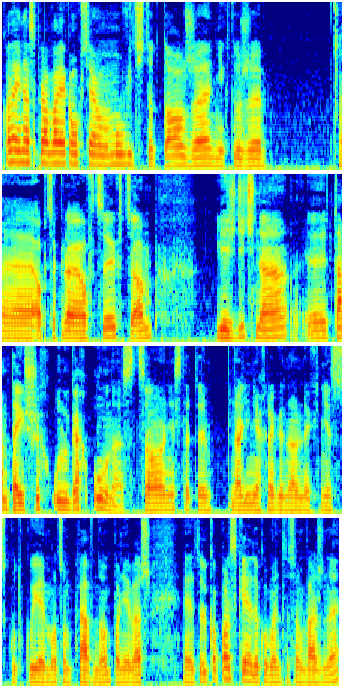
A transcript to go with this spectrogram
Kolejna sprawa, jaką chciałem omówić, to to, że niektórzy e, obcokrajowcy chcą jeździć na e, tamtejszych ulgach u nas, co niestety na liniach regionalnych nie skutkuje mocą prawną, ponieważ e, tylko polskie dokumenty są ważne,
